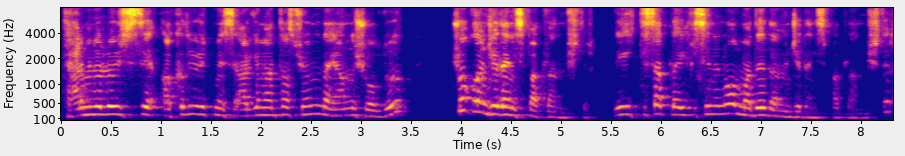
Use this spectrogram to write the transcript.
terminolojisi, akıl yürütmesi, argümantasyonun da yanlış olduğu çok önceden ispatlanmıştır. Ve iktisatla ilgisinin olmadığı da önceden ispatlanmıştır.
